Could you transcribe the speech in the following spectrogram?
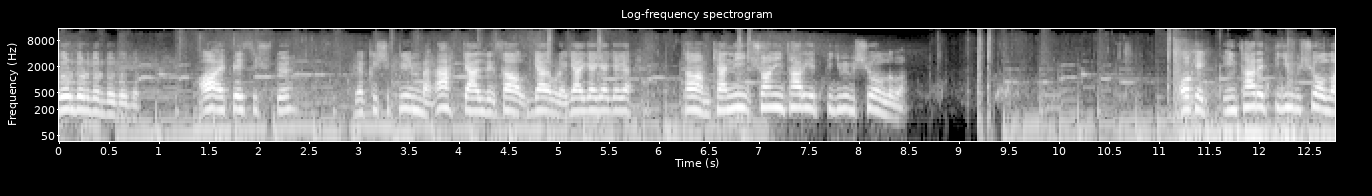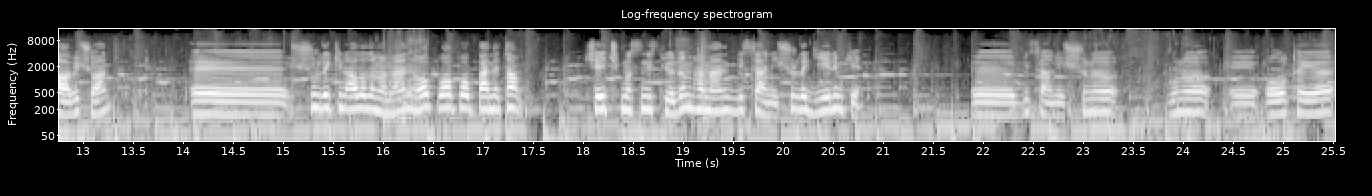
Dur dur dur dur dur. Aa FPS düştü. Yakışıklıyım ben. Ah geldi sağ ol. Gel buraya. Gel gel gel gel gel. Tamam kendi şu an intihar etti gibi bir şey oldu bu. Okey intihar etti gibi bir şey oldu abi şu an. Ee, şuradakini alalım hemen. Hop hop hop ben de tam şey çıkmasını istiyordum. Hemen bir saniye şurada giyelim ki. Ee, bir saniye şunu bunu e, oltayı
